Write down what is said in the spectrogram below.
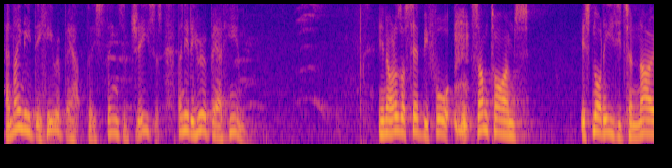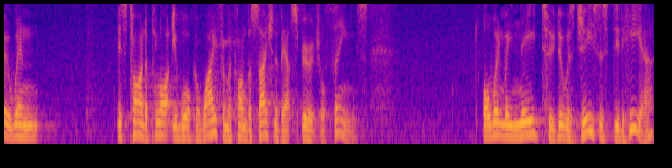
and they need to hear about these things of Jesus. They need to hear about Him. You know, as I said before, sometimes it's not easy to know when it's time to politely walk away from a conversation about spiritual things or when we need to do as Jesus did here,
